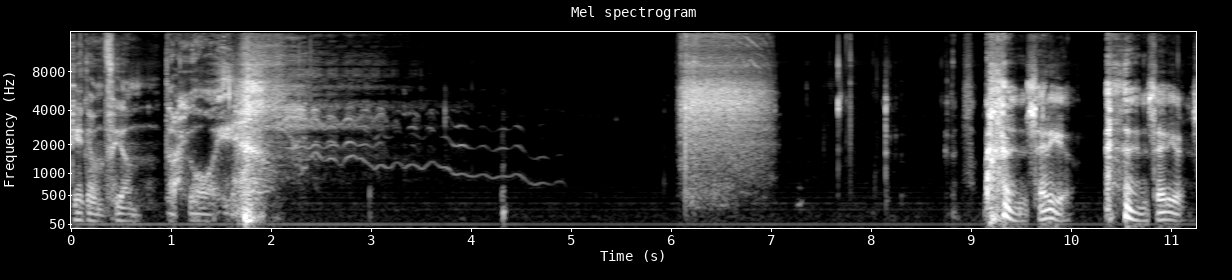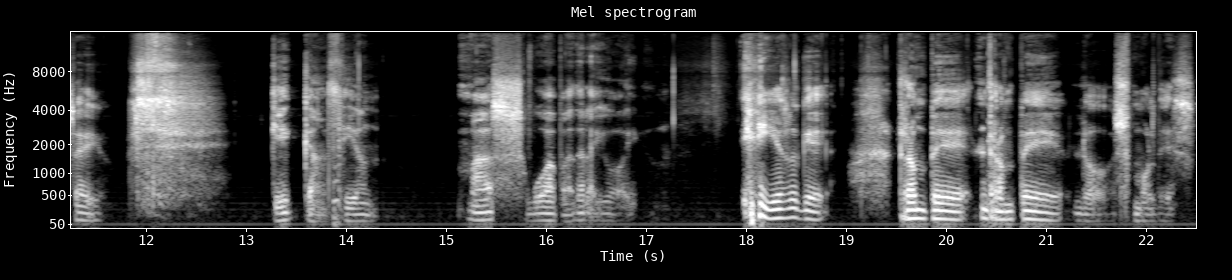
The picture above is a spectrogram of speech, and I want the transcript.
¿Qué canción traigo hoy? en serio, en serio, en serio. ¿Qué canción más guapa traigo hoy? Y eso que rompe, rompe los moldes.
